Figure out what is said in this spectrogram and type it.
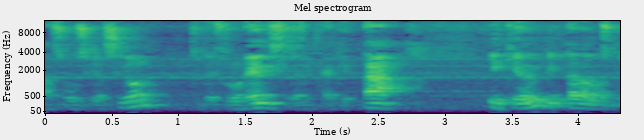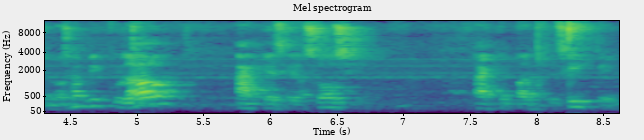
Asociación de Florencia, de Caquetá, y quiero invitar a los que no se han vinculado a que se asocien, a que participen,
